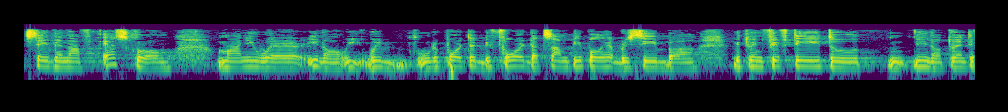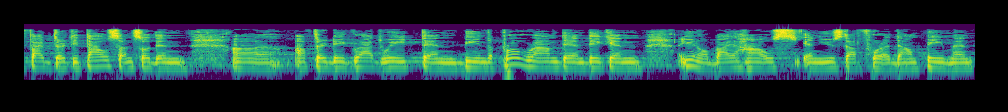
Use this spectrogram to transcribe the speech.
save enough escrow money where, you know, we, we reported before that some people have received uh, between 50 to, you know, 25, 30,000. So then uh, after they graduate and be in the program, then they can, you know, buy a house and use that for a down payment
